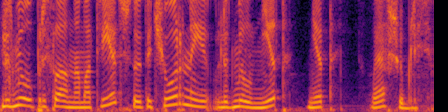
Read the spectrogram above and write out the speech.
Людмила прислала нам ответ, что это черный. Людмила, нет, нет, вы ошиблись.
